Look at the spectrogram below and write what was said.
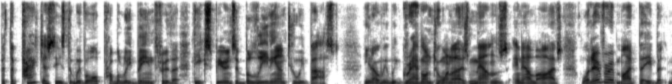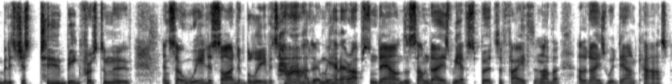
But the practice is that we've all probably been through the, the experience of believing until we bust. You know, we, we grab onto one of those mountains in our lives, whatever it might be, but, but it's just too big for us to move. And so we decide to believe. It's hard, and we have our ups and downs, and some days we have spurts of faith, and other, other days we're downcast.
